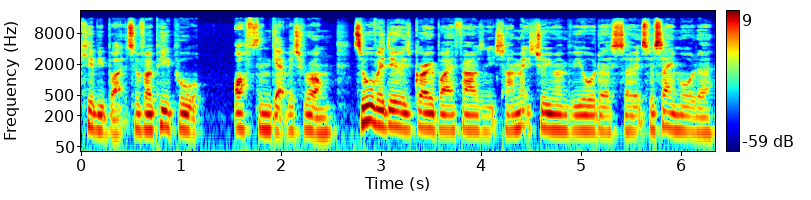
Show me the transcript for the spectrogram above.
kibibytes, although people often get this wrong. So all they do is grow by a thousand each time. Make sure you remember the order, so it's the same order,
